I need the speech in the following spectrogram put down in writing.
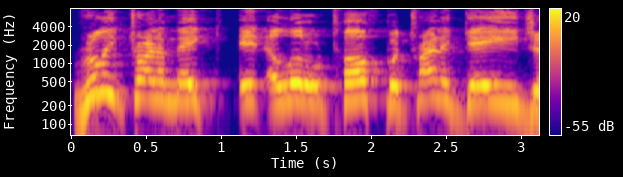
really trying to make it a little tough, but trying to gauge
